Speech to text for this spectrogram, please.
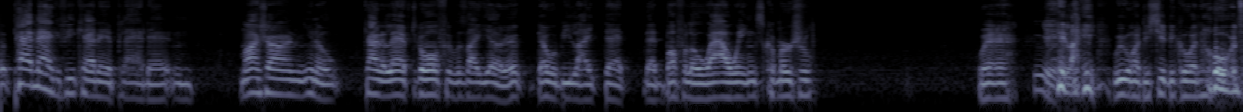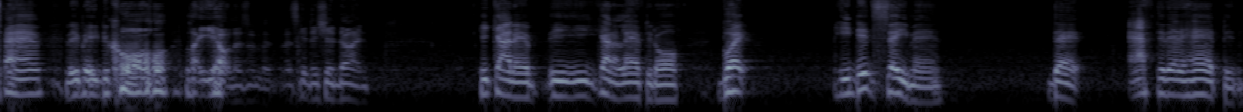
Uh, Pat McAfee kind of implied that, and Marshawn, you know, kind of laughed it off. It was like, yo, that, that would be like that that Buffalo Wild Wings commercial, where Yeah. like we want this shit to go in overtime. They made the call, like, yo, let's let's get this shit done. He kind of he, he kind of laughed it off, but he did say, man, that after that happened,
